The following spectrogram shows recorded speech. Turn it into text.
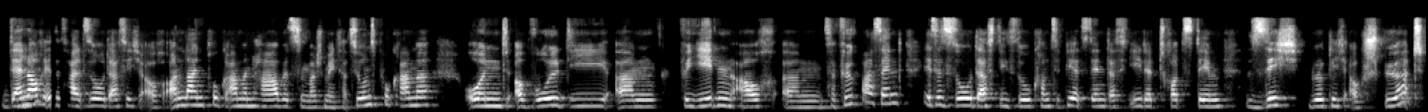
Dennoch mhm. ist es halt so, dass ich auch Online-Programme habe, zum Beispiel Meditationsprogramme. Und obwohl die ähm, für jeden auch ähm, verfügbar sind, ist es so, dass die so konzipiert sind, dass jeder trotzdem sich wirklich auch spürt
